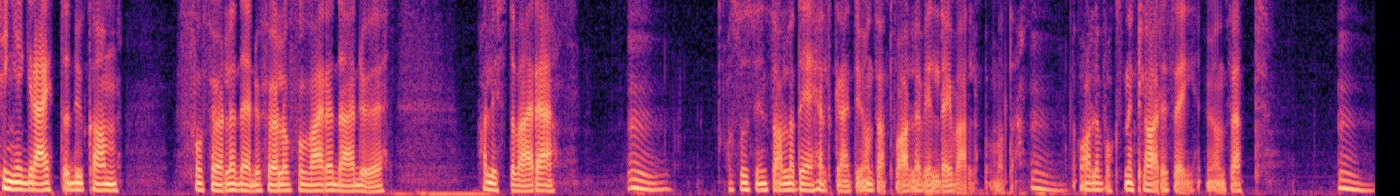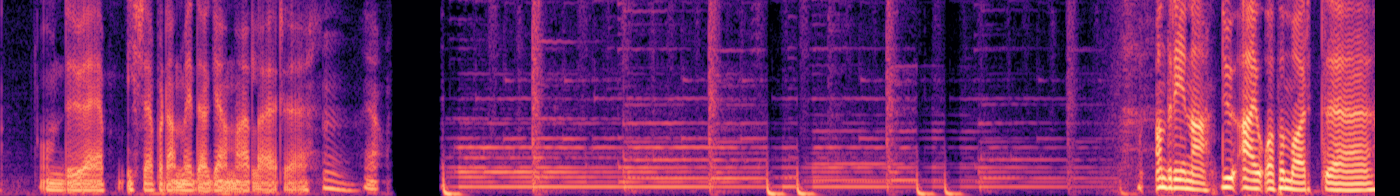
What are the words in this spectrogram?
ting er greit, og du kan få føle det du føler, og få være der du har lyst til å være. Mm. Og så syns alle at det er helt greit uansett, for alle vil deg vel, på en måte. Mm. Og alle voksne klarer seg uansett. Mm. Om du er, ikke er på den middagen, eller eh, Mm. Ja. Andrine, du er jo åpenbart eh,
